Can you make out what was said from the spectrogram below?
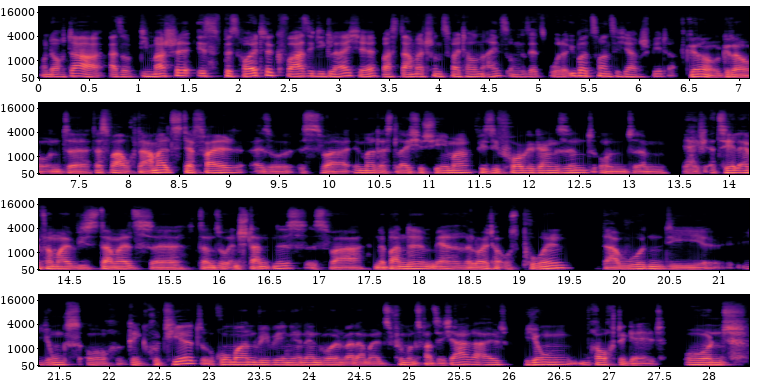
Und auch da, also die Masche ist bis heute quasi die gleiche, was damals schon 2001 umgesetzt wurde, über 20 Jahre später. Genau, genau. Und äh, das war auch damals der Fall. Also es war immer das gleiche Schema, wie sie vorgegangen sind. Und ähm, ja, ich erzähle einfach mal, wie es damals äh, dann so entstanden ist. Es war eine Bande, mehrere Leute aus Polen. Da wurden die Jungs auch rekrutiert. Roman, wie wir ihn ja nennen wollen, war damals 25 Jahre alt, jung, brauchte Geld. Und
